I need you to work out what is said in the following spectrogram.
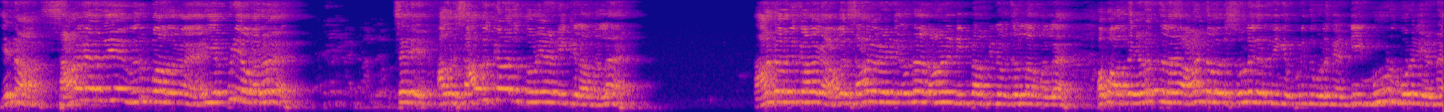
ஏன்னா சாகிறதையே விரும்பாதவன் எப்படி அவர? சரி அவர் சாவுக்காவது துணையா நிக்கலாமல்ல? ஆண்டவருக்காக அவர் சாக வேண்டியதுன்னா நானும் நிற்பேன் அப்படின்னு அவர் சொல்லலாமல்ல அப்போ அந்த இடத்துல ஆண்டவர் சொல்லுகிறது நீங்க புரிந்து கொடுங்க நீ மூணு முறை என்ன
